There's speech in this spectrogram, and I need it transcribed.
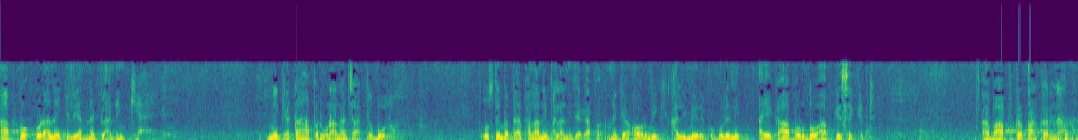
आपको उड़ाने के लिए हमने प्लानिंग किया है। मैं क्या कहाँ पर उड़ाना चाहते हो? बोलो। उसने बताया फलानी फलानी जगह पर। मैं क्या, और भी खाली मेरे को? बोले, नहीं, एक आप और दो आपके सेक्रेटरी अब आप कृपा करना।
